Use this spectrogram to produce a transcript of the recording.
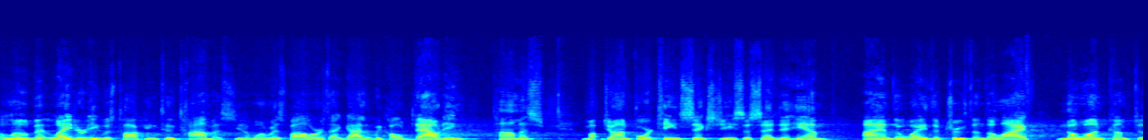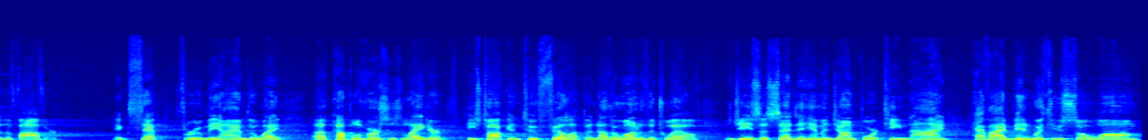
A little bit later, he was talking to Thomas, you know, one of his followers, that guy that we call Doubting Thomas. John 14, 6, Jesus said to him, I am the way, the truth, and the life. No one comes to the Father except through me. I am the way. A couple verses later, he's talking to Philip, another one of the 12. And Jesus said to him in John 14, 9, Have I been with you so long,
